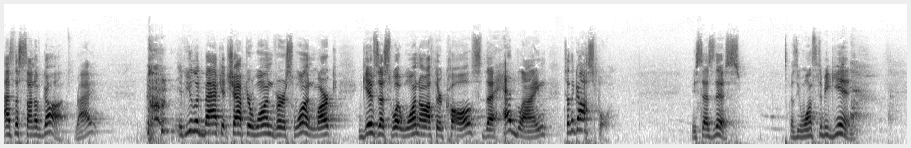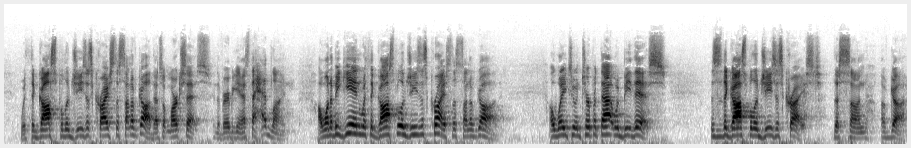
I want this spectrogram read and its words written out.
as the Son of God, right? if you look back at chapter 1, verse 1, Mark gives us what one author calls the headline to the gospel. He says this because he wants to begin with the gospel of Jesus Christ, the Son of God. That's what Mark says in the very beginning. That's the headline. I want to begin with the gospel of Jesus Christ, the Son of God. A way to interpret that would be this this is the gospel of Jesus Christ, the Son of God.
